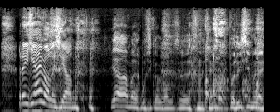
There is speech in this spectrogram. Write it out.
Reed jij wel eens, Jan? Ja, maar daar moest ik ook altijd eh, meteen met de politie mee.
